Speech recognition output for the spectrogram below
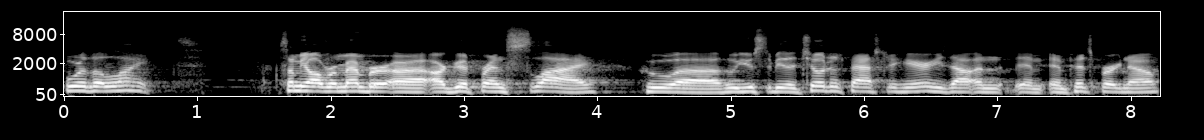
for the light. Some of y'all remember uh, our good friend Sly, who, uh, who used to be the children's pastor here. He's out in, in, in Pittsburgh now.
